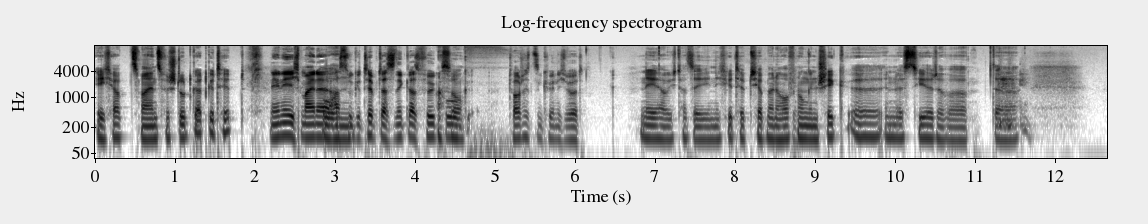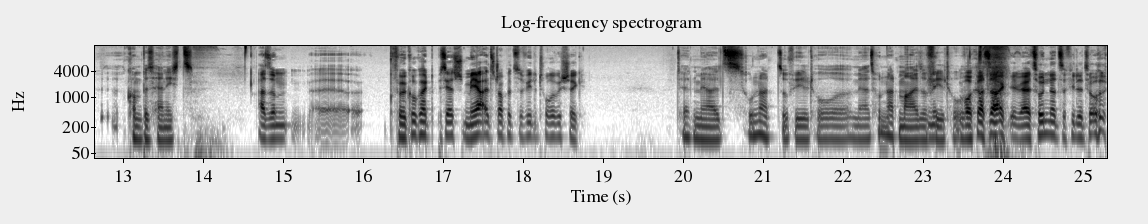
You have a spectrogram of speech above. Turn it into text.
Ich habe 2-1 für Stuttgart getippt. Nee, nee, ich meine, hast du Und- getippt, dass Niklas Füllkrug Torschützenkönig wird? Nee, habe ich tatsächlich nicht getippt. Ich habe meine Hoffnung in Schick äh, investiert, aber da kommt bisher nichts. Also, äh, Füllkrug hat bis jetzt mehr als doppelt so viele Tore wie Schick. Der hat mehr als 100 so viele Tore, mehr als 100 Mal so Nee, viele Ich Tore. wollte gerade sagen, mehr als 100 so viele Tore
